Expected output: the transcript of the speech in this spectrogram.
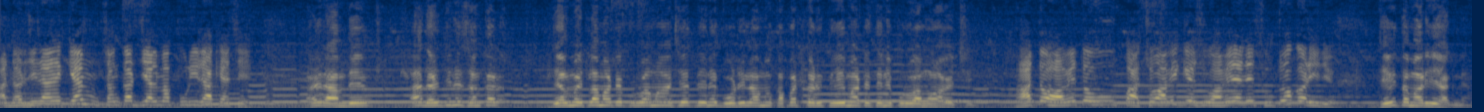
આ દરજીલાને કેમ સંકટ જેલમાં પૂરી રાખ્યા છે? અરે રામદેવ આ દરજીને શંકર જેલમાં એટલા માટે પૂરવામાં આવે છે તેને ગોડીલામાં કપટ કર્યું હતું એ માટે તેને પૂરવામાં આવે છે. હા તો હવે તો હું પાછો આવી ગયો છું. હવે એને છૂટો કરી દો જેવી તમારી આજ્ઞા.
